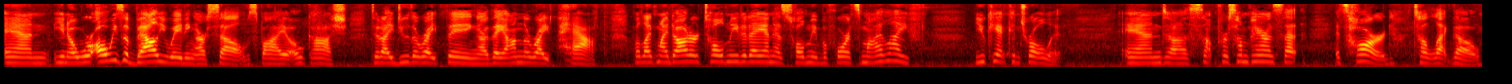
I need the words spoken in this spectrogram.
And, you know, we're always evaluating ourselves by, oh gosh, did I do the right thing? Are they on the right path? But like my daughter told me today and has told me before, it's my life. You can't control it. And uh, for some parents, that it's hard to let go.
